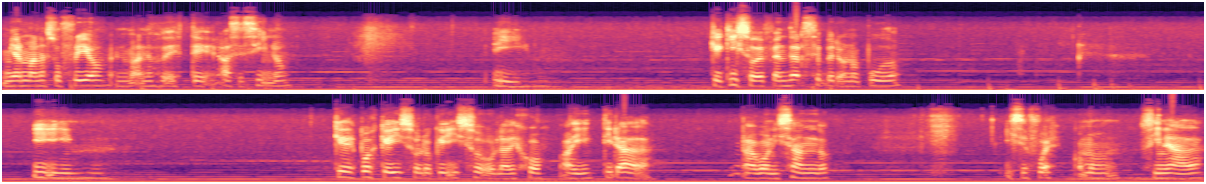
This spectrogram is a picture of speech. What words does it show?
mi hermana sufrió en manos de este asesino y que quiso defenderse pero no pudo. Y que después que hizo lo que hizo la dejó ahí tirada, agonizando y se fue como si nada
